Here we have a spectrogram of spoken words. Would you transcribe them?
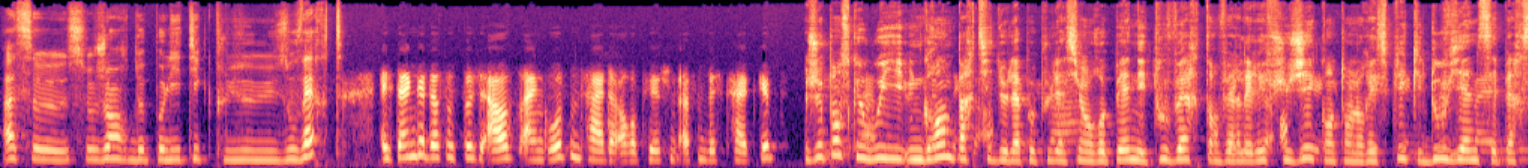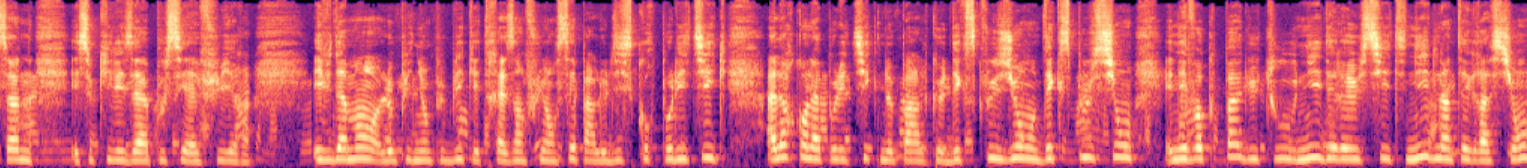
à ce, genre de politique plus ouverte? Je pense que oui, une grande partie de la population européenne est ouverte envers les réfugiés quand on leur explique d'où viennent ces personnes et ce qui les a poussés à fuir. Évidemment, l'opinion publique est très influencée par le discours politique, alors quand la politique ne parle que d'exclusion, d'expulsion et n'évoque pas du tout ni des réussites, ni de l'intégration,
